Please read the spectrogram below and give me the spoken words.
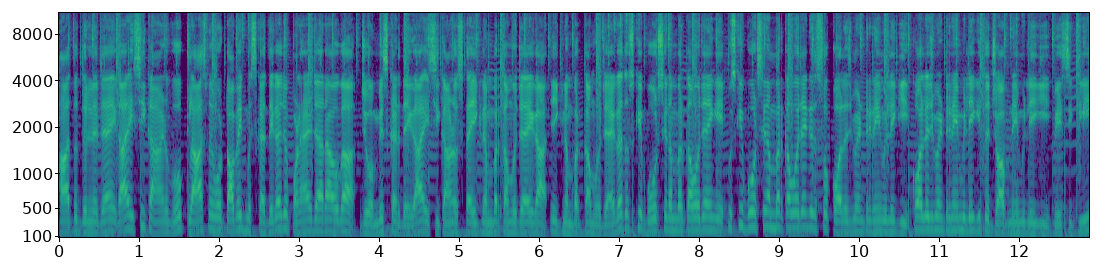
हाथ तो धुलने जाएगा, इसी कारण वो क्लास में वो टॉपिक मिस कर देगा, जो पढ़ाया जा रहा होगा। जो मिस कर देगा, इसी कारण उसका एक नंबर कम हो जाएगा। एक नंबर कम हो जाएगा तो उसके बोर्ड से नंबर कम हो जाएँगे। उसकी बोर्ड से नंबर कम हो जाएँगे तो उसको कॉलेज में एंट्री नहीं मिलेगी। कॉलेज में एंट्री नहीं मिलेगी तो जॉब नहीं मिलेगी। बेसिकली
